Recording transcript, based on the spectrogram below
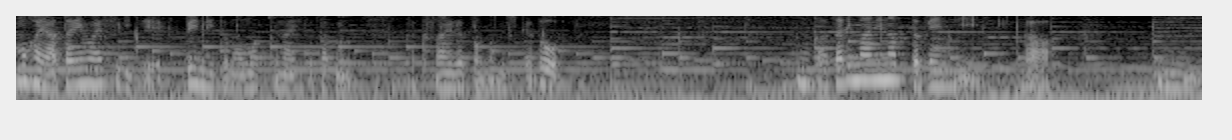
もはや当たり前すぎて便利とも思ってない人多分たくさんいると思うんですけどなんか当たり前になった便利が、うん、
